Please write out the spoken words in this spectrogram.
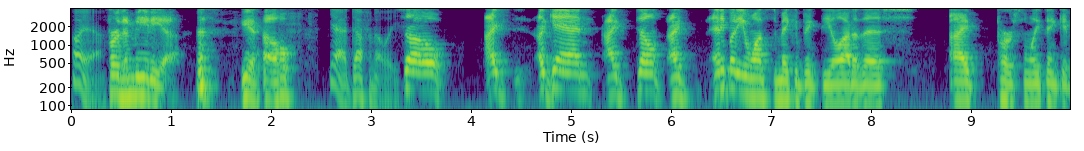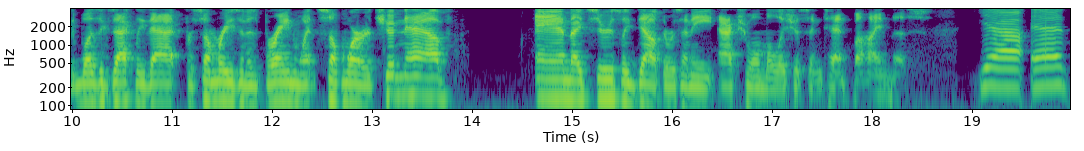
Oh yeah. for the media. you know, Yeah, definitely. so I again, I don't. I anybody who wants to make a big deal out of this, I personally think it was exactly that. For some reason, his brain went somewhere it shouldn't have, and I seriously doubt there was any actual malicious intent behind this. Yeah, and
